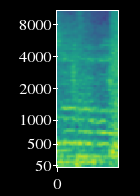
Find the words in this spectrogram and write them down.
Sarva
